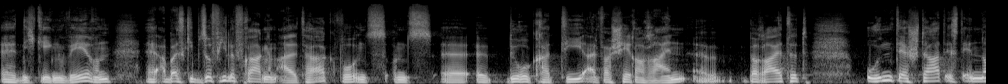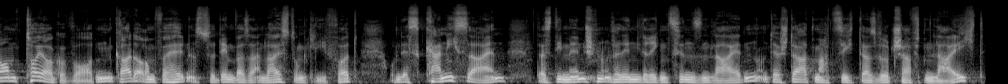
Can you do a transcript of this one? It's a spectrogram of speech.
äh, nicht gegen wehren. Äh, aber es gibt so viele Fragen im Alltag, wo uns, uns äh, äh Bürokratie einfach Scherereien äh, bereitet. Und der Staat ist enorm teuer geworden, gerade auch im Verhältnis zu dem, was er an Leistung liefert. Und es kann nicht sein, dass die Menschen unter den niedrigen Zinsen leiden und der Staat macht sich das Wirtschaften leicht.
